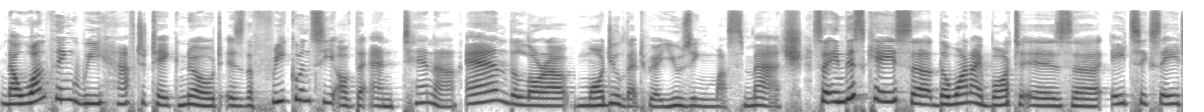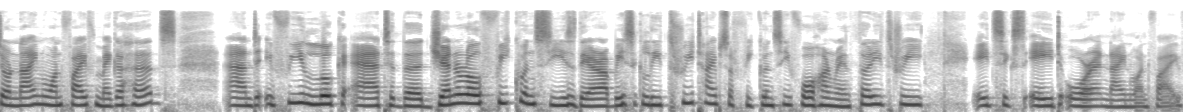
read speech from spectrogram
Now, one thing we have to take note is the frequency of the antenna and the LoRa module that we are using must match. So in this case, uh, the one I bought is uh, 868 or 915 megahertz and if we look at the general frequencies, there are basically three types of frequency 433, 868, or 915.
